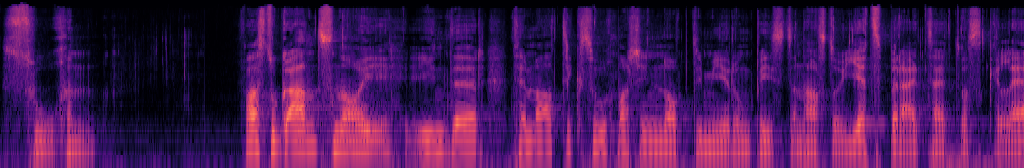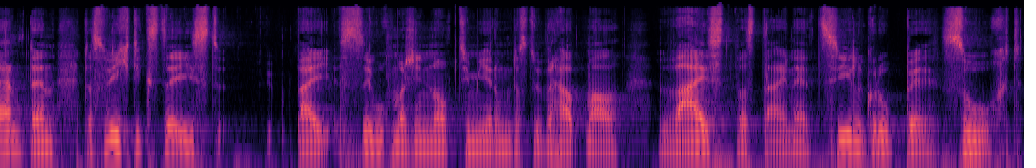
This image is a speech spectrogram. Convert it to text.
suchen. Falls du ganz neu in der Thematik Suchmaschinenoptimierung bist, dann hast du jetzt bereits etwas gelernt, denn das Wichtigste ist bei Suchmaschinenoptimierung, dass du überhaupt mal weißt, was deine Zielgruppe sucht.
